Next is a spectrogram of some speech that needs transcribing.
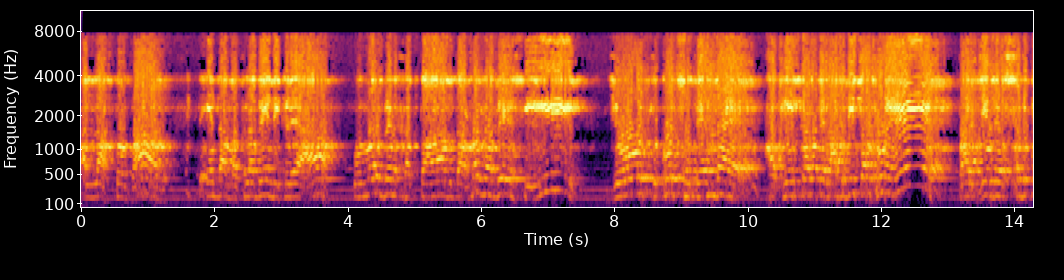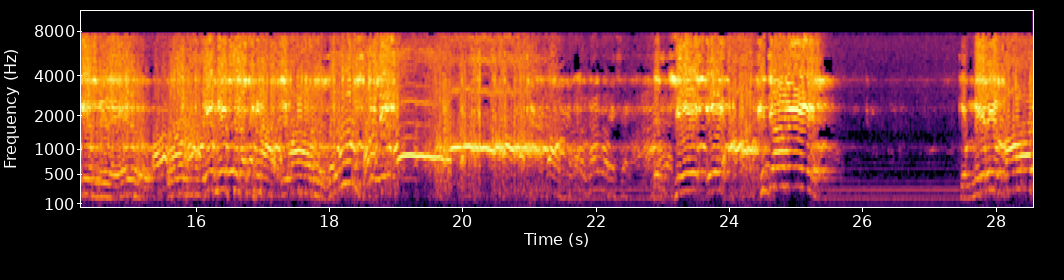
اللہ تو بعد یہ مطلب یہ نکلیا، عمر بن خطاب دا مذہب سی۔ جو کچھ دینا ہے، حقیقت رب کی طرف ہے پر جن سدکے ملے وہ رکھنا، ایمان ضرور سمجھ جی یہ آخ جائے کہ میرے وال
